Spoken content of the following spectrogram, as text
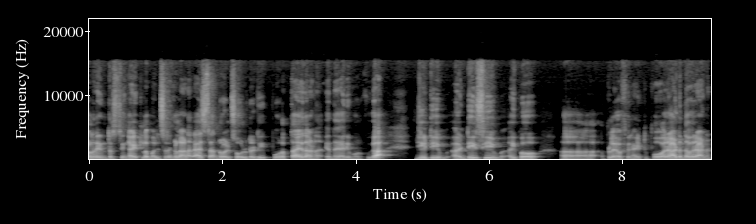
വളരെ ഇൻട്രസ്റ്റിംഗ് ആയിട്ടുള്ള മത്സരങ്ങളാണ് രാജസ്ഥാൻ റോയൽസ് ഓൾറെഡി പുറത്തായതാണ് എന്ന കാര്യം ഓർക്കുക. ജി ടിയും ഡി സിയും ഇപ്പോൾ പ്ലേ ഓഫിനായിട്ട് പോരാടുന്നവരാണ്.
